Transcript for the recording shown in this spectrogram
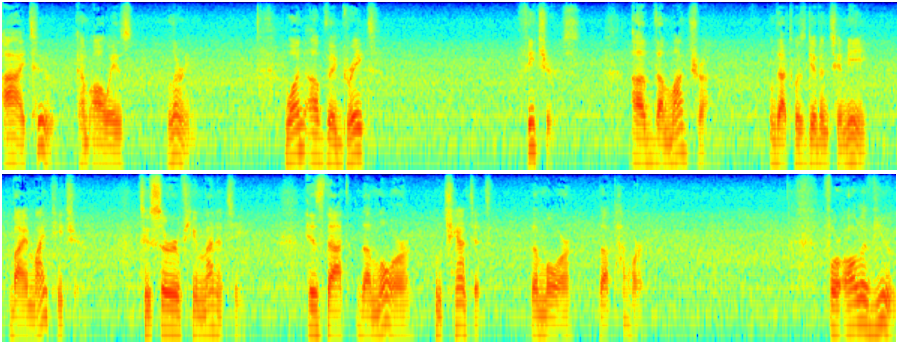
I too am always learning. One of the great features of the mantra that was given to me by my teacher to serve humanity is that the more who chant it, the more the power. For all of you,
